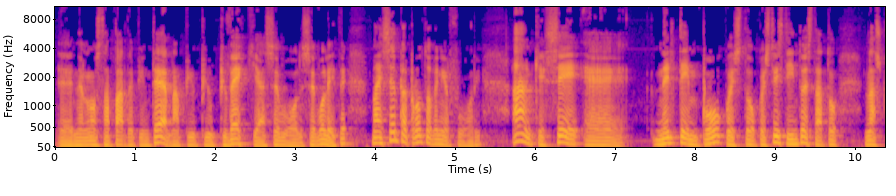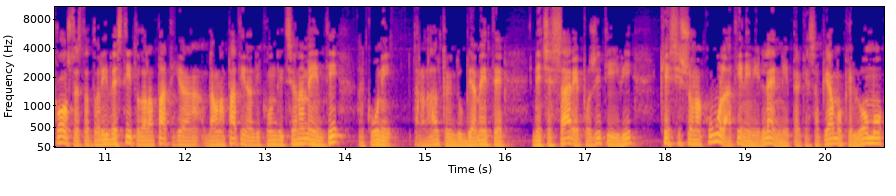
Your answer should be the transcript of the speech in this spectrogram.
eh, nella nostra parte più interna, più, più, più vecchia se, vuole, se, volete, ma è sempre pronto a venire fuori, anche se eh, nel tempo questo, questo, istinto è stato nascosto, è stato rivestito patina, da una patina di condizionamenti, alcuni tra l'altro indubbiamente necessari e positivi, che si sono accumulati nei millenni, perché sappiamo che l'uomo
